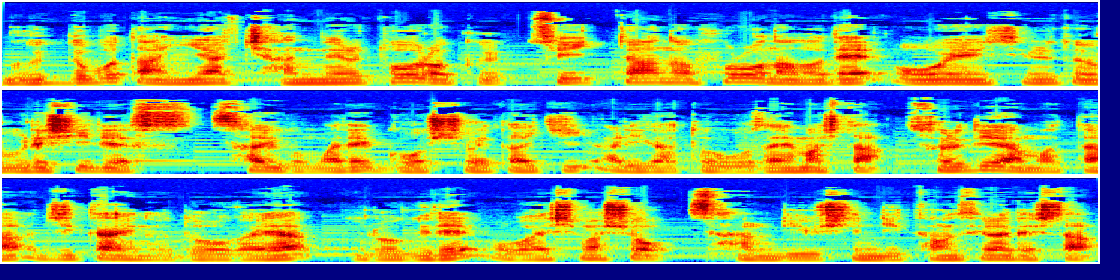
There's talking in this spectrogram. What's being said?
グッドボタンやチャンネル登録、Twitter のフォローなどで応援してみると嬉しいです。最後までご視聴いただきありがとうございました。それではまた次回の動画やブログでお会いしましょう。三流心理カウンセラーでした。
